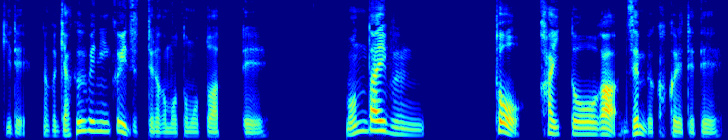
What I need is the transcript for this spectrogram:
きで、なんか逆ベニクイズっていうのがもともとあって、問題文と回答が全部隠れてて。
